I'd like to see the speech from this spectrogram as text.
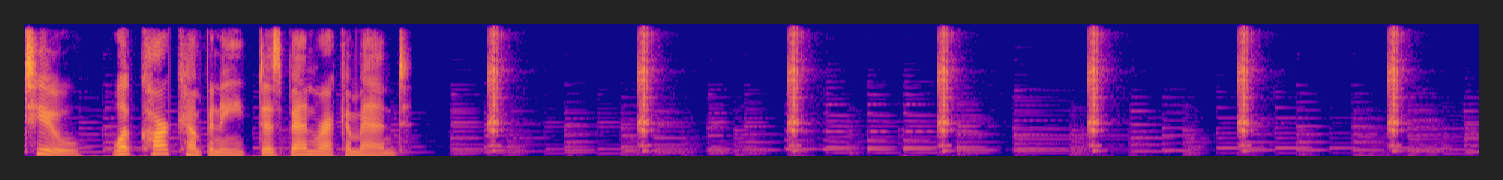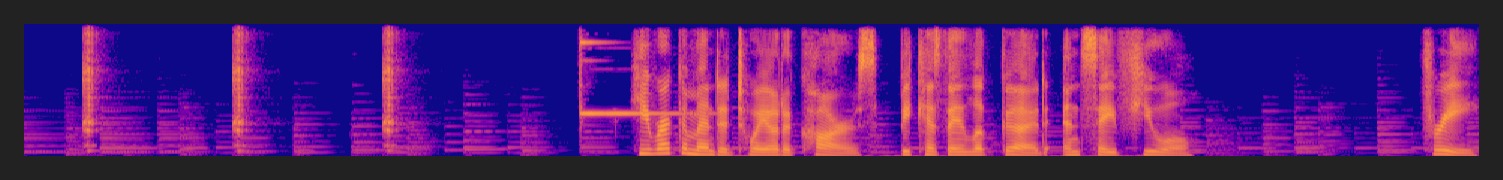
2. What car company does Ben recommend? He recommended Toyota cars because they look good and save fuel. 3.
